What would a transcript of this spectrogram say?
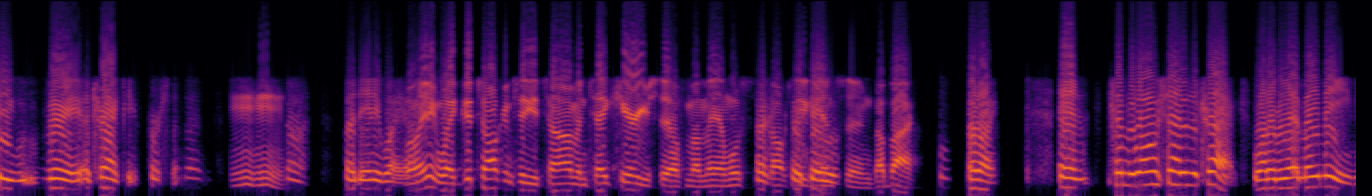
being a very attractive person. Mm-hmm. But anyway, Well, anyway, good talking to you, Tom, and take care of yourself, my man. We'll Okay, talk to you okay, again well- soon. Bye bye. Bye bye. And from the wrong side of the tracks, whatever that may mean,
